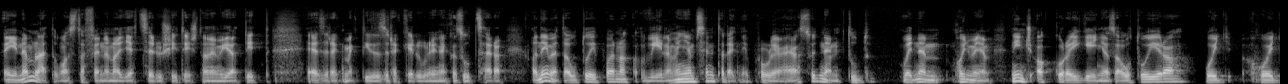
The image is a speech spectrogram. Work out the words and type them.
én nem látom azt a fene nagy egyszerűsítést, ami miatt itt ezrek meg tízezrek kerülnének az utcára. A német autóiparnak a véleményem szerint a legnagyobb problémája az, hogy nem tud vagy nem, hogy mondjam, nincs akkora igény az autóira, hogy, hogy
